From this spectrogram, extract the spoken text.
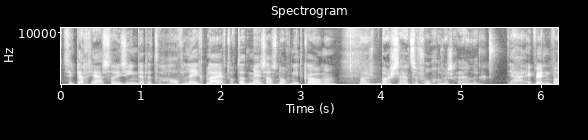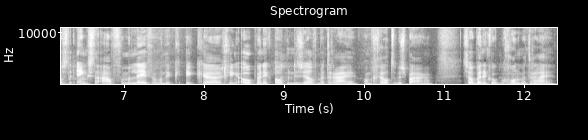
Dus ik dacht, ja, zul je zien dat het half leeg blijft... of dat mensen alsnog niet komen. Maar barst uit zijn voegen waarschijnlijk. Ja, ik weet niet, het was de engste avond van mijn leven. Want ik, ik eh, ging open en ik opende zelf met draaien... om geld te besparen. Zo ben ik ook begonnen met draaien.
